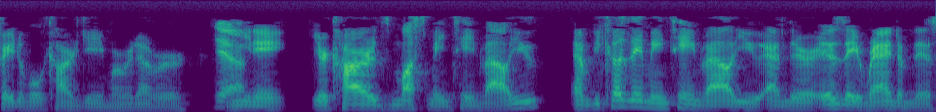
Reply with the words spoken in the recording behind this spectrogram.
tradable card game or whatever. Yeah. Meaning your cards must maintain value, and because they maintain value and there is a randomness,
